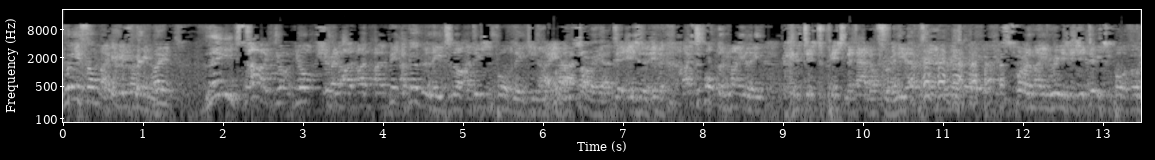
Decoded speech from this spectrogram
Where are you from, mate? Where you from? Leeds. Leeds, oh, York, Yorkshireman. I, I, I, I go to Leeds a lot. I do support Leeds United. I'm sorry, I, do- it's a- it's a- I support them mainly because just to piss my dad off, really. That's, the only reason. That's one of the main reasons you do support them.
